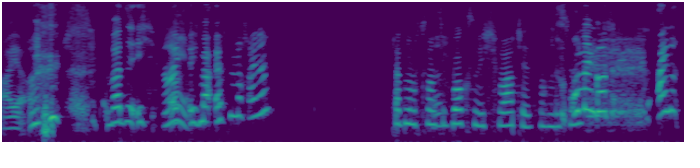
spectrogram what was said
Ah ja. warte, ich, Ah, ja. ich mach, öffne noch eine. Ich habe nur noch 20 Boxen. Ich warte jetzt noch ein bisschen. Oh mein Gott. Ein,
